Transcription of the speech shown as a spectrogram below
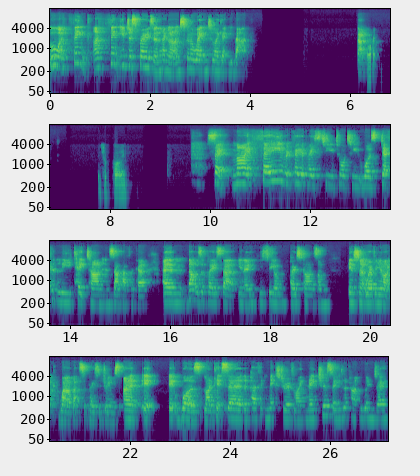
Oh, I think I think you just frozen. Hang on, I'm just going to wait until I get you back. Back. Right. It's recording. So my favorite favorite place to tour to was definitely Cape Town in South Africa. Um, that was a place that you know you see on postcards on internet wherever and you're like, wow, that's a place of dreams. And it it was like it's uh, the perfect mixture of like nature. So you'd look out the window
